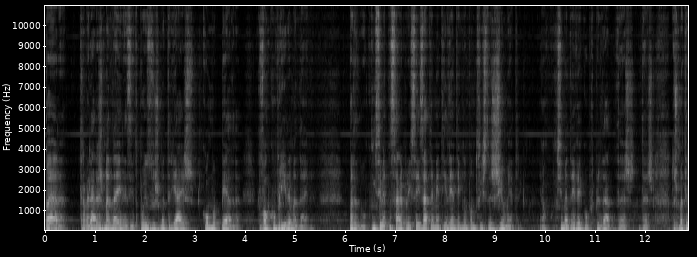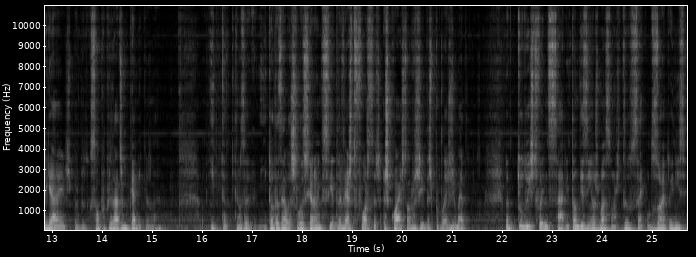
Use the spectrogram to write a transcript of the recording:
para trabalhar as madeiras e depois os materiais como a pedra que vão cobrir a madeira, para, o conhecimento necessário para isso é exatamente idêntico do ponto de vista geométrico. É um conhecimento que tem a ver com a propriedade das, das, dos materiais, que são propriedades mecânicas, não é? E, portanto, temos a, e todas elas se relacionam entre si através de forças as quais são regidas por leis geométricas. Portanto, tudo isto foi necessário. Então diziam os maçons do século XVIII, do início,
